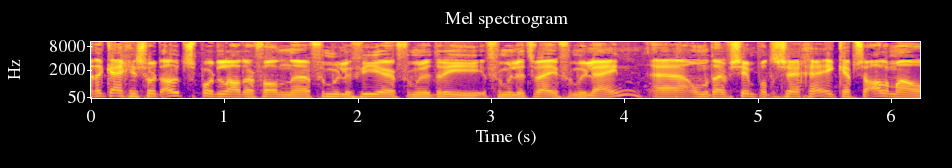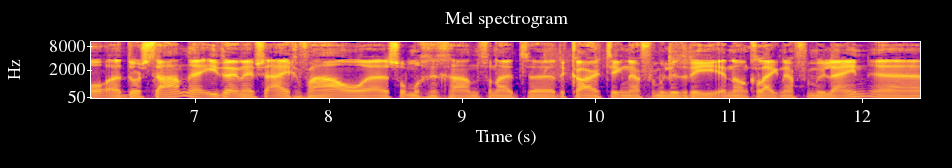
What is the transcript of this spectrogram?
dan krijg je een soort autosportladder van eh, Formule 4, Formule 3, Formule 2, Formule 1. Eh, om het even simpel te zeggen, ik heb ze allemaal doorstaan. Iedereen heeft zijn eigen verhaal. Sommigen gaan vanuit de karting naar Formule 3 en dan gelijk naar Formule 1. Eh,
